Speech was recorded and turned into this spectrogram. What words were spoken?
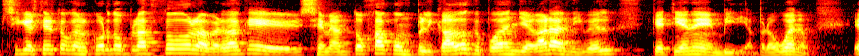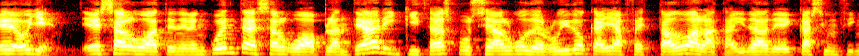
sí que es cierto que en el corto plazo la verdad que se me antoja complicado que puedan llegar al nivel que tiene Nvidia. Pero bueno, eh, oye, es algo a tener en cuenta, es algo a plantear y quizás pues sea algo de ruido que haya afectado a la caída de casi un 5%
